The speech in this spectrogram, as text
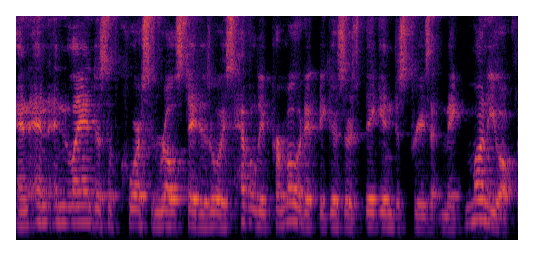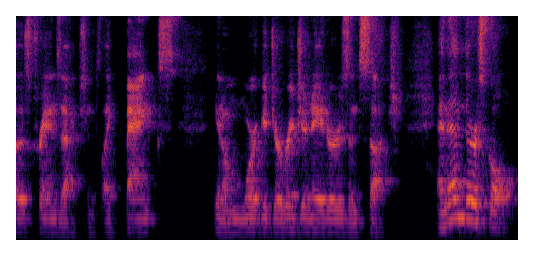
and, and, and land is, of course, in real estate is always heavily promoted because there's big industries that make money off those transactions, like banks, you know, mortgage originators and such. And then there's gold.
